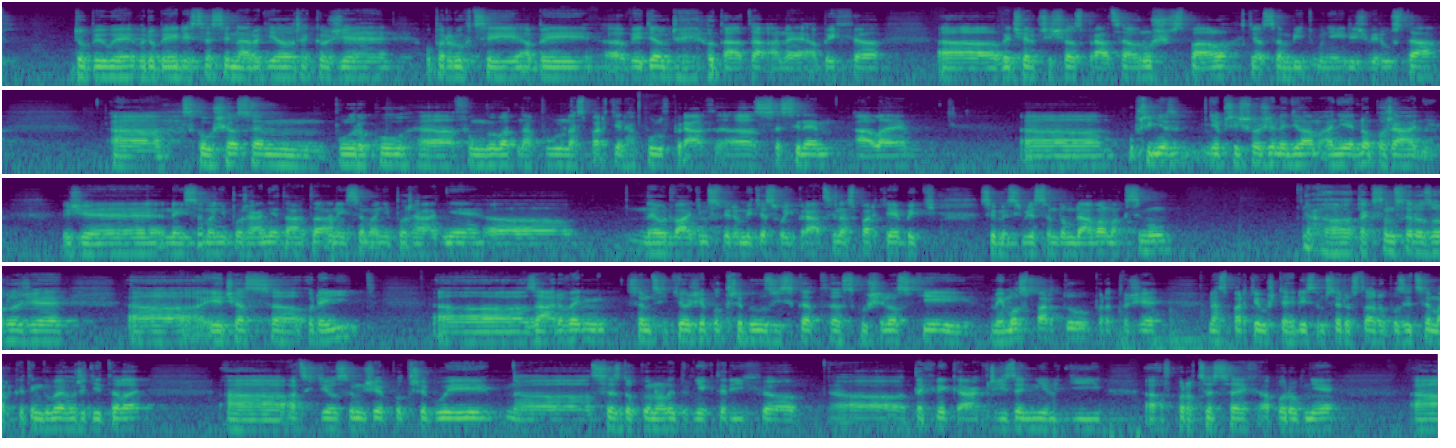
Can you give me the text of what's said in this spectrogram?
době, v době, kdy se si narodil, řekl, že opravdu chci, aby věděl, kde je jeho táta a ne, abych večer přišel z práce a on už spal. Chtěl jsem být u něj, když vyrůstá. A zkoušel jsem půl roku fungovat na půl na Spartě, na půl v práci se synem, ale upřímně mně přišlo, že nedělám ani jedno pořádně. Že nejsem ani pořádně táta a nejsem ani pořádně uh, neodvádím svědomitě svoji práci na Spartě, byť si myslím, že jsem tomu dával maximum. Tak jsem se rozhodl, že uh, je čas odejít. Zároveň jsem cítil, že potřebuji získat zkušenosti mimo Spartu, protože na Spartě už tehdy jsem se dostal do pozice marketingového ředitele a, a cítil jsem, že potřebuji se zdokonalit v některých technikách řízení lidí, v procesech a podobně. A,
